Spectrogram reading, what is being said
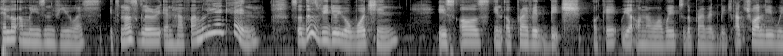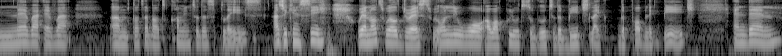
Hello amazing viewers, it's Nurse Glory and her family again. So this video you're watching is us in a private beach, okay? We are on our way to the private beach. Actually, we never ever um, thought about coming to this place. As you can see, we are not well dressed. We only wore our clothes to go to the beach, like the public beach. And then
